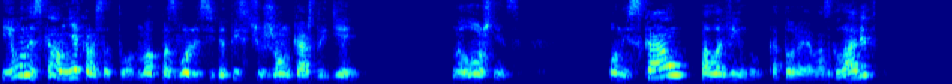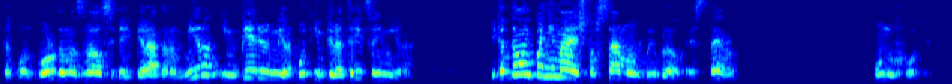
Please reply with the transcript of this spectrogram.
и он искал не красоту, он мог позволить себе тысячу жен каждый день, наложниц. Он искал половину, которая возглавит, как он гордо назвал себя императором мира, империю мира, будет императрицей мира. И когда он понимает, что сам он выбрал Эстер, он уходит.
